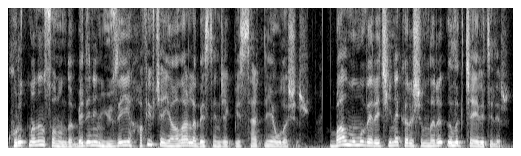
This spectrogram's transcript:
Kurutmanın sonunda bedenin yüzeyi hafifçe yağlarla beslenecek bir sertliğe ulaşır. Bal mumu ve reçine karışımları ılıkça eritilir.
